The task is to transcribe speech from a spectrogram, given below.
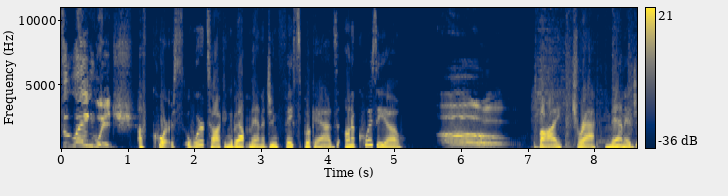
The language! Of course, we're talking about managing Facebook ads on Acquisio. Oh. Buy, track, manage,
